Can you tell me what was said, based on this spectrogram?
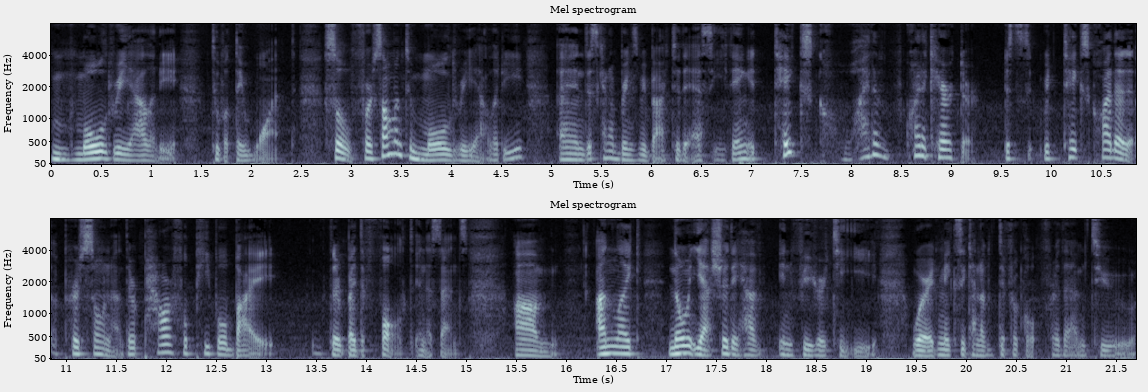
mold reality to what they want. So for someone to mold reality, and this kind of brings me back to the SE thing, it takes quite a quite a character. It takes quite a, a persona. They're powerful people by they're by default in a sense. Um, unlike no yeah sure they have inferior te where it makes it kind of difficult for them to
